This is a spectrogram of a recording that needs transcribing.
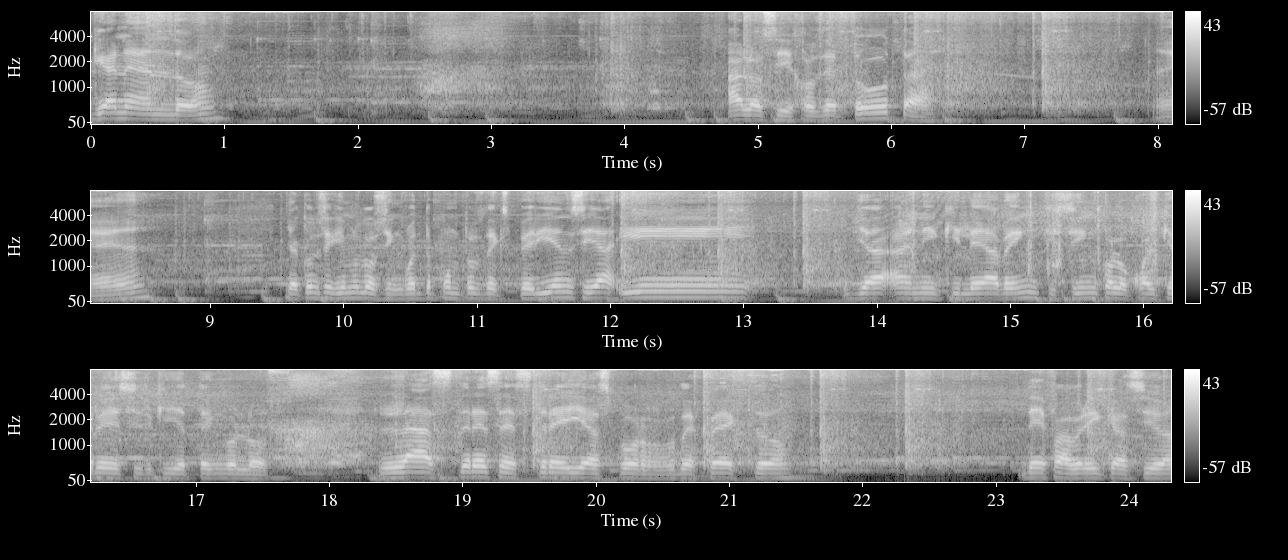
ganando. A los hijos de tuta. ¿Eh? Ya conseguimos los 50 puntos de experiencia y ya aniquilé a 25, lo cual quiere decir que ya tengo los las tres estrellas por defecto de fabricación.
